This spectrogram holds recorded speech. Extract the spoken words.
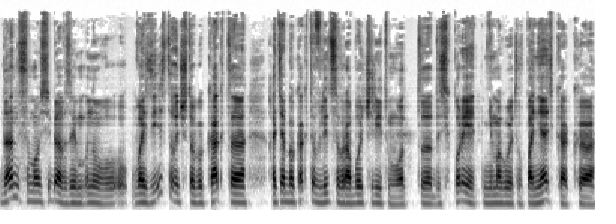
на самого себя взаим... ну, воздействовать, чтобы как-то, хотя бы как-то влиться в рабочий ритм. Вот э, до сих пор я не могу этого понять, как э,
